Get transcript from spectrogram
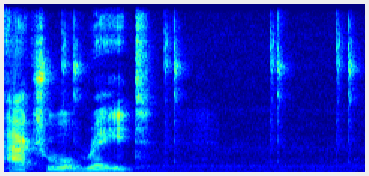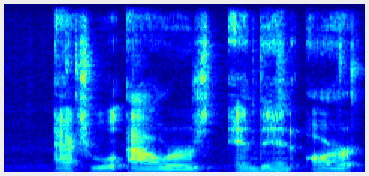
actual rate, actual hours, and then our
